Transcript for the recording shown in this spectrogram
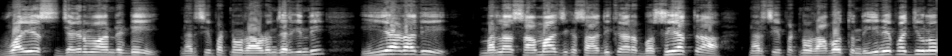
వైఎస్ జగన్మోహన్ రెడ్డి నర్సీపట్నం రావడం జరిగింది. ఈ ఏడాది మరలా సామాజిక సాధికార బస్సు యాత్ర నర్సీపట్నం రాబోతుంది. ఈ నేపథ్యంలో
